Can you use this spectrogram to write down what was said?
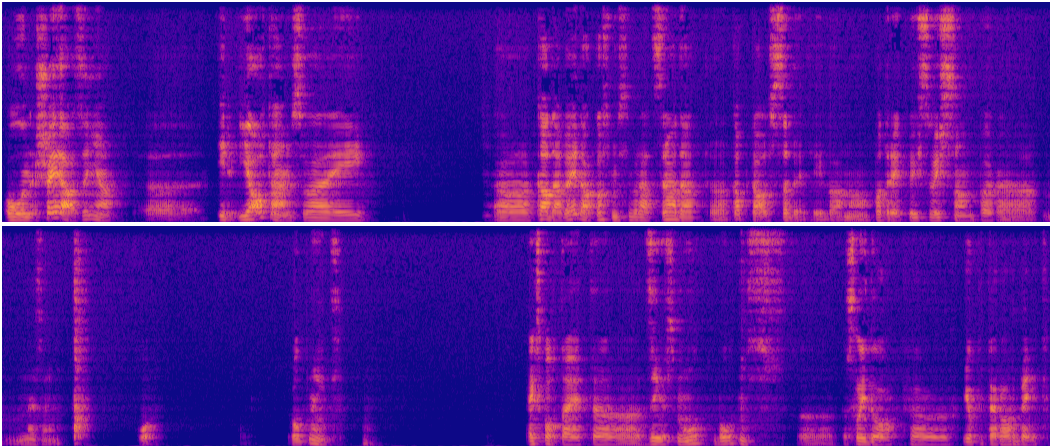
Un šajā ziņā ir jautājums, vai kādā veidā kosmoss varētu strādāt eh, kapitālistu sabiedrībā, nu, padarīt visu visam par, eh, nezinu, ko, rūpnīcu, eksploatēt uh, dzīves būtnes, uh, kas lido uh, Jupitera orbītā.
